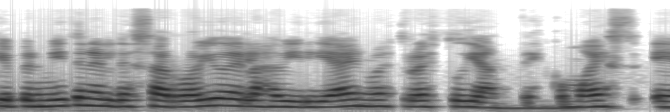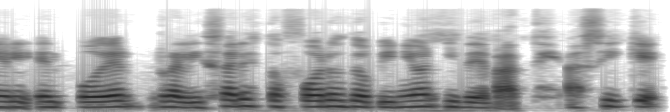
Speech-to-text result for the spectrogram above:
que permiten el desarrollo de las habilidades de nuestros estudiantes, como es el, el poder realizar estos foros de opinión y debate. Así que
